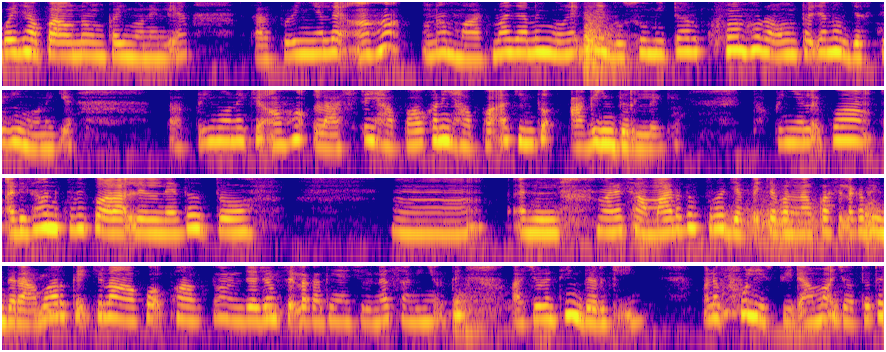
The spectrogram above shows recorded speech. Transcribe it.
বই হাঁপা উনা উনকাই মনে লিয়া। তারপরে নেলে আহা, উনা মাঠমা জানি মনে থাকি দুশো মিটার খন রাউন্ডটা যেন জাস্তি গিয়ে মনে গিয়া ᱛᱟᱯᱚᱨᱮᱧ ᱢᱚᱱᱮ ᱠᱮᱫᱟ ᱚᱦᱚᱸ ᱞᱟᱥᱴᱮᱧ ᱦᱟᱯᱟᱣ ᱠᱷᱟᱱᱤᱧ ᱦᱟᱯᱟᱜᱼᱟ ᱠᱤᱱᱛᱩ ᱟᱜᱮᱧ ᱫᱟᱹᱲ ᱞᱮᱜᱮ ᱛᱟᱯᱚᱨᱮᱧ ᱧᱮᱞᱮᱫ ᱠᱚᱣᱟ ᱟᱹᱰᱤᱜᱟᱱ ᱠᱩᱲᱤ ᱠᱚ ᱟᱲᱟᱜ ᱞᱮᱫ ᱞᱮᱫᱚ ᱛᱚ মানে সামার তো পুরো জেপেজ চাপা লেনা অকা সেলা কাতিন দাঁড়া আবার কেজ চলা আকুয়া ফাঁক মানে জজম সেলা কাতিন আচুরেনা সাঙ্গিতে আচুরেন থিন দাঁড় কি? মানে ফুল স্পিড আমার যতটা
